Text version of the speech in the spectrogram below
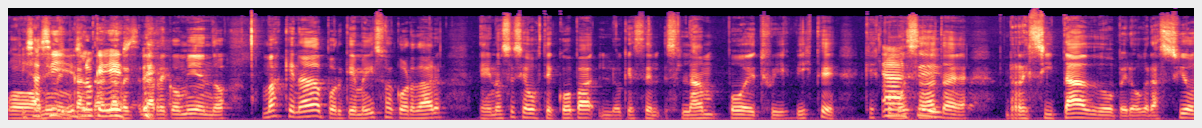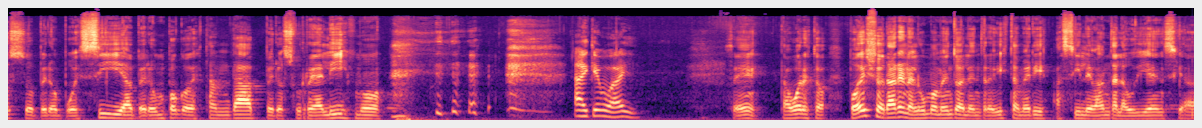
oh, es así, es lo que es. la recomiendo. Más que nada porque me hizo acordar eh, no sé si a vos te copa lo que es el slam poetry, ¿viste? Que es como ah, esa data recitado, pero gracioso, pero poesía, pero un poco de stand-up, pero surrealismo. Ay, qué guay. Sí, está bueno esto. ¿Podés llorar en algún momento de la entrevista, Mary? Así levanta la audiencia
